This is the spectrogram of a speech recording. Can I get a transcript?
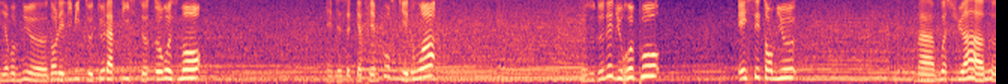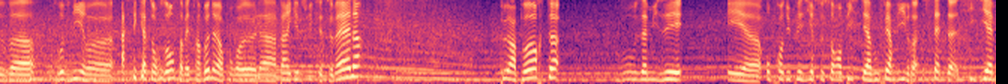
Il est revenu euh, dans les limites de la piste, heureusement. Et bien cette quatrième course qui est loin de nous donner du repos. Et c'est tant mieux. Ma voix suave va revenir euh, à ses 14 ans. Ça va être un bonheur pour la Paris Games Week cette semaine. Peu importe. Vous vous amusez et euh, on prend du plaisir ce soir en piste et à vous faire vivre cette sixième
